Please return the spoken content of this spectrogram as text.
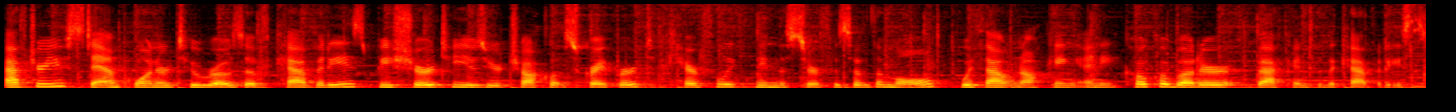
After you stamp one or two rows of cavities, be sure to use your chocolate scraper to carefully clean the surface of the mold without knocking any cocoa butter back into the cavities.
